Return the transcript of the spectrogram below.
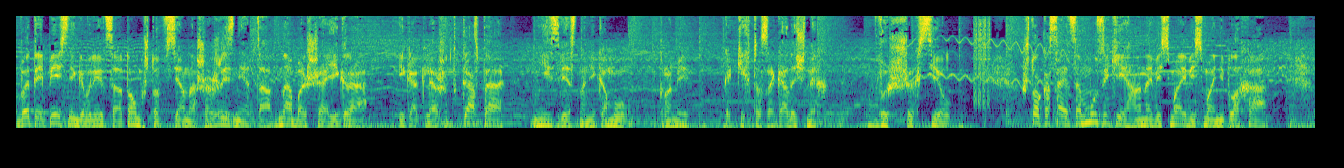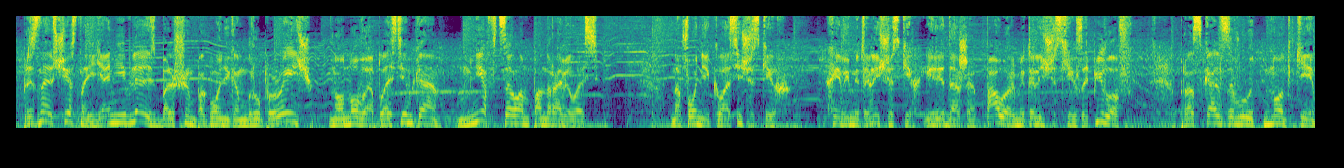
В этой песне говорится о том, что вся наша жизнь это одна большая игра, и как ляжет карта, неизвестно никому, кроме каких-то загадочных высших сил. Что касается музыки, она весьма и весьма неплоха. Признаюсь честно, я не являюсь большим поклонником группы Rage, но новая пластинка мне в целом понравилась. На фоне классических хэви-металлических или даже пауэр-металлических запилов проскальзывают нотки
